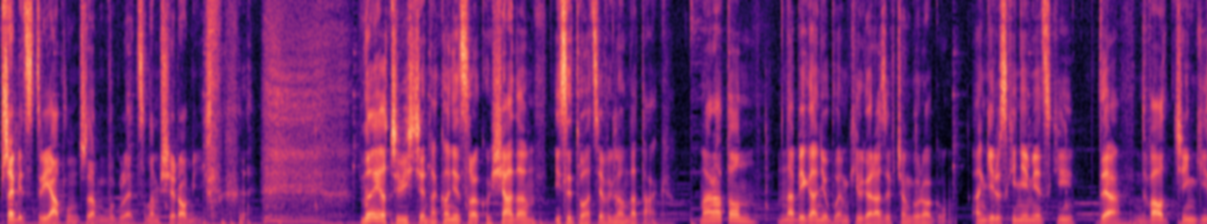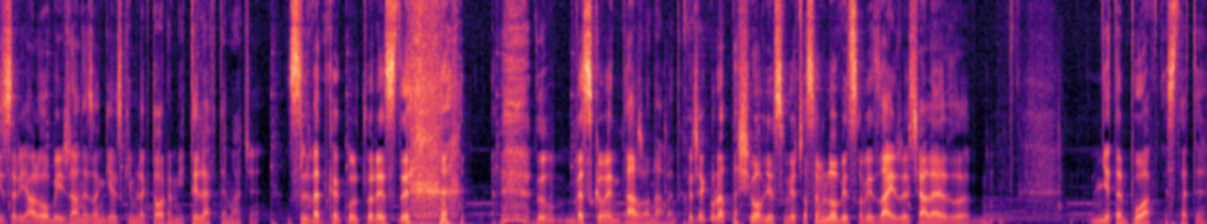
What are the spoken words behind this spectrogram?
przebiec triatlon, czy tam w ogóle co nam się robi. No i oczywiście na koniec roku siadam i sytuacja wygląda tak. Maraton? Na bieganiu byłem kilka razy w ciągu roku. Angielski, niemiecki? Da, dwa odcinki serialu obejrzane z angielskim lektorem i tyle w temacie. Sylwetka kulturysty? bez komentarza nawet. Choć akurat na siłowni w sumie czasem lubię sobie zajrzeć, ale nie ten pułap niestety.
